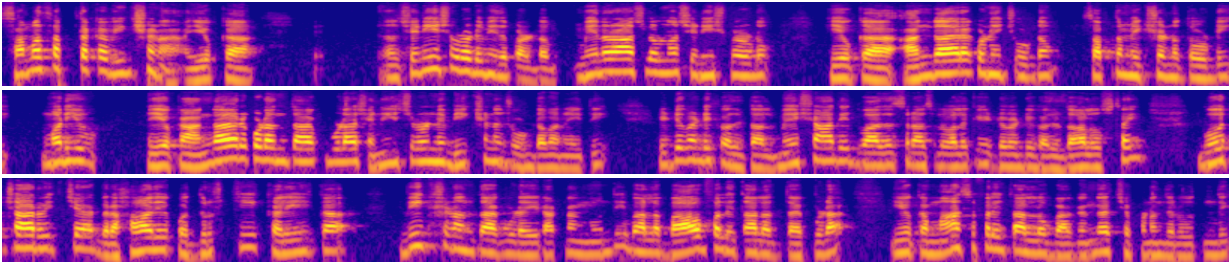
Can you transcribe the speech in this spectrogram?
సమసప్తక వీక్షణ ఈ యొక్క శనీశ్వరుడి మీద పడడం. మీనరాశిలో ఉన్న శనీశ్వరుడు ఈ యొక్క అంగారకుడిని చూడడం సప్తమ వీక్షణతోటి మరియు ఈ యొక్క అంగారకుడు అంతా కూడా శనీశ్వరుడిని వీక్షణ చూడడం అనేది ఇటువంటి ఫలితాలు. మేషాది ద్వాదశ రాశుల వాళ్ళకి ఇటువంటి ఫలితాలు వస్తాయి. గోచారరీత్యా గ్రహాల యొక్క దృష్టి కలియిక వీక్షణ అంతా కూడా ఈ రకంగా ఉంది. వాళ్ళ భావ ఫలితాలంతా కూడా ఈ యొక్క మాస ఫలితాల్లో భాగంగా చెప్పడం జరుగుతుంది.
